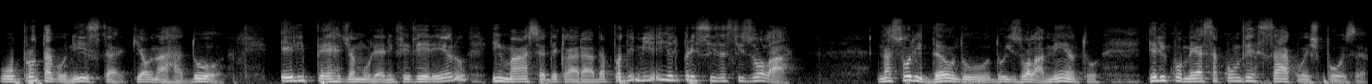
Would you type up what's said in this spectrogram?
O protagonista, que é o narrador, ele perde a mulher em fevereiro, em março é declarada a pandemia e ele precisa se isolar. Na solidão do, do isolamento, ele começa a conversar com a esposa.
